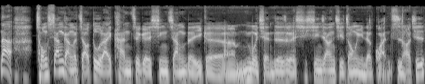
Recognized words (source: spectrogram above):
那从香港的角度来看，这个新疆的一个、目前的这个新疆集中营的管制啊，其实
